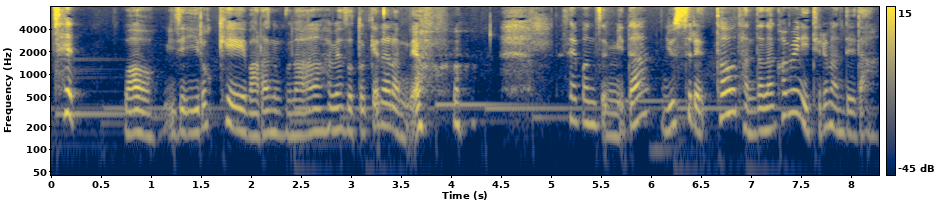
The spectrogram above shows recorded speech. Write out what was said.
챗 wow 이제 이렇게 말하는구나 하면서 또 깨달았네요. 세 번째입니다. 뉴스레터 단단한 커뮤니티를 만들다.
